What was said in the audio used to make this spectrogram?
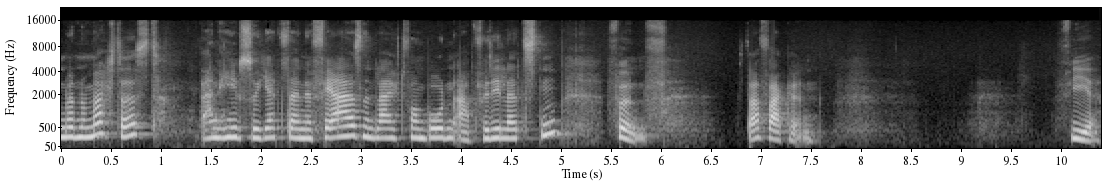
Und wenn du möchtest, dann hebst du jetzt deine Fersen leicht vom Boden ab für die letzten fünf. Es darf wackeln. Vier.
